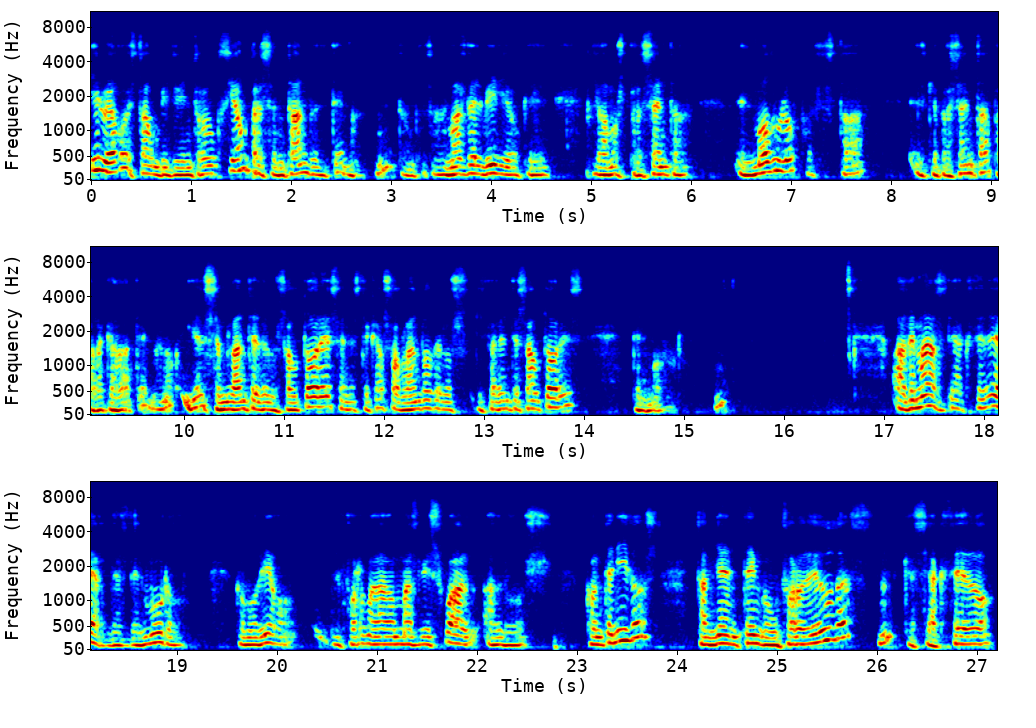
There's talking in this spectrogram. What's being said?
Y luego está un vídeo de introducción presentando el tema. Entonces, además del vídeo que, digamos, presenta el módulo, pues está el que presenta para cada tema. Y el semblante de los autores, en este caso hablando de los diferentes autores del módulo. Además de acceder desde el muro, como digo, de forma más visual a los contenidos. También tengo un foro de dudas, que si accedo,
